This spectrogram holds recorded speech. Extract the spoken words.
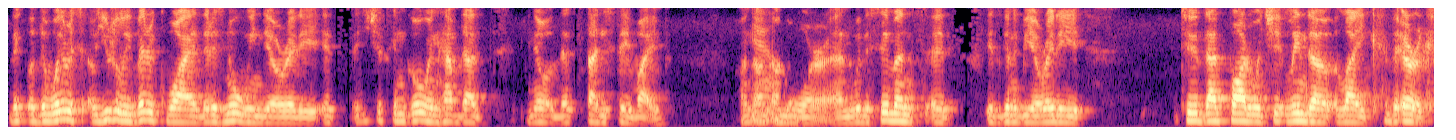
the, the weather is usually very quiet. There is no wind already. It's you just can go and have that you know that steady state vibe on, yeah. on, on, the war. And with the Simmons, it's it's going to be already to that part which Linda like the erg.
